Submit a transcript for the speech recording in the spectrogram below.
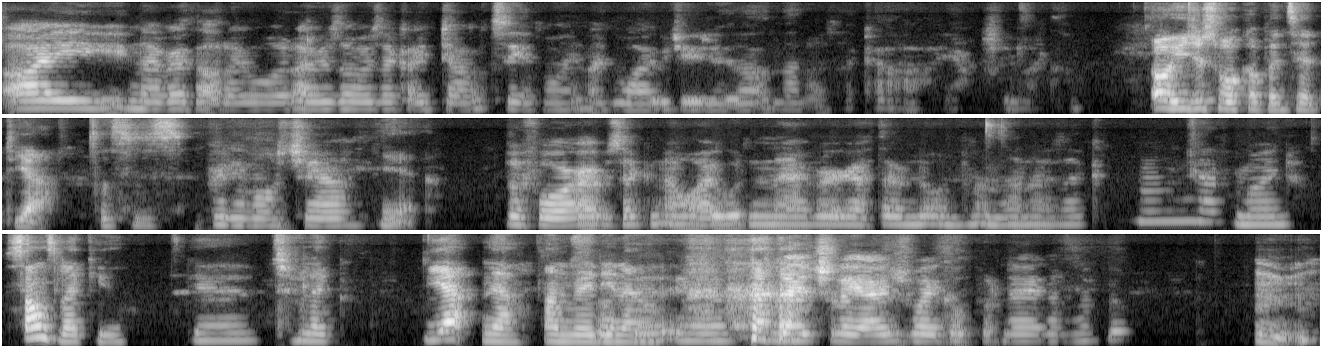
I never thought I would. I was always like, I don't see a point. Like, why would you do that? And then I was like, ah, I actually like them. Oh, you just woke up and said, yeah, this is. Pretty much, yeah. Yeah. Before I was like, no, I would never get them done. And then I was like, mm, never mind. Sounds like you. Yeah. To be like, yeah, yeah, I'm ready now. it, yeah. Literally, I just wake up one day and I'm like, oh. Mm.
